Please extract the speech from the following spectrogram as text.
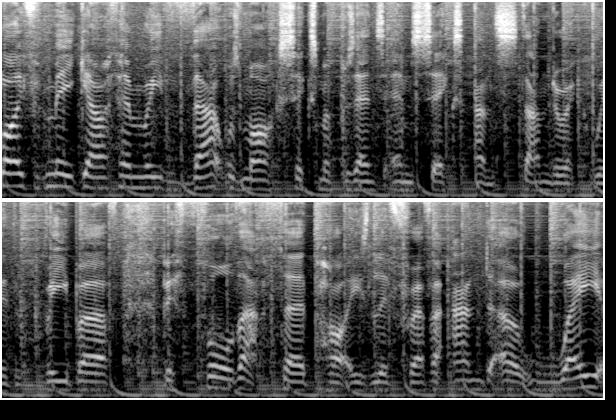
Life of me, Gareth Emery. That was Mark Sixma presents M6 and Standerwick with Rebirth. Before that, Third Parties Live Forever. And uh, way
